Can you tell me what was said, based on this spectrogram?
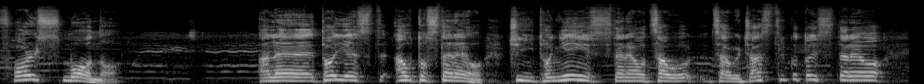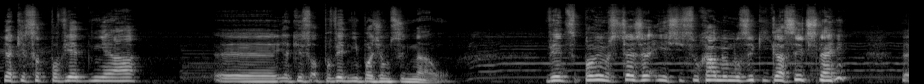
force mono ale to jest auto stereo, czyli to nie jest stereo cało, cały czas, tylko to jest stereo, jak jest odpowiednia, yy, jak jest odpowiedni poziom sygnału. Więc powiem szczerze, jeśli słuchamy muzyki klasycznej, yy,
